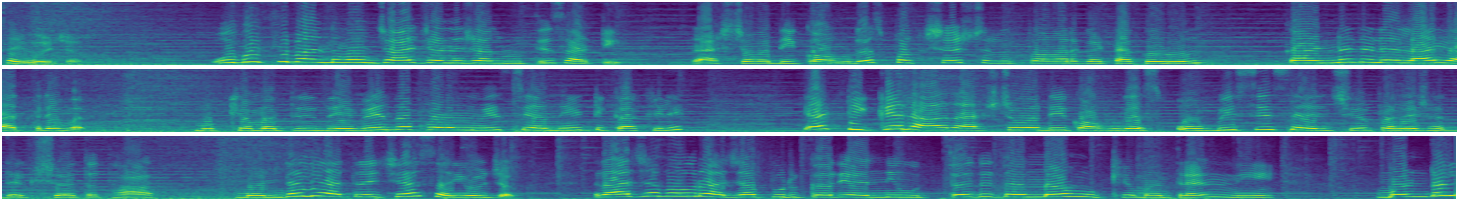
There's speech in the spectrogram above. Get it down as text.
संयोजक. ओबीसी बांधवांच्या जनजागृतीसाठी राष्ट्रवादी काँग्रेस पक्ष शरद पवार गटाकडून काढण्यात आलेल्या यात्रेवर मुख्यमंत्री देवेंद्र फडणवीस यांनी टीका केली. या टीकेला राष्ट्रवादी काँग्रेस ओबीसी सेलचे प्रदेश अध्यक्ष तथा मंडल यात्रेचे संयोजक राजाभाऊ राजापूरकर यांनी उत्तर देताना मुख्यमंत्र्यांनी मंडल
